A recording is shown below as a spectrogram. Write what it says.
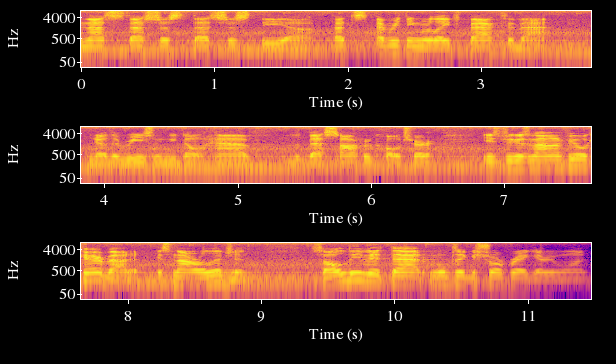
and that's that's just that's just the uh, that's everything relates back to that. You know, the reason we don't have the best soccer culture is because not enough people care about it. It's not religion. So I'll leave it at that. We'll take a short break, everyone.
